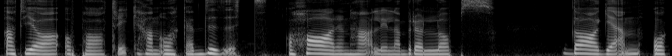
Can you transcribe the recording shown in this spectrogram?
att jag och Patrik hann åka dit och ha den här lilla bröllops bröllopsdagen och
